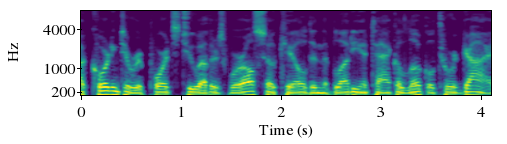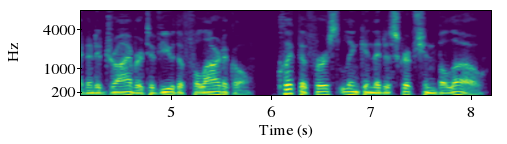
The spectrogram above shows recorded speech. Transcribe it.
According to reports two others were also killed in the bloody attack a local tour guide and a driver to view the full article, click the first link in the description below.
